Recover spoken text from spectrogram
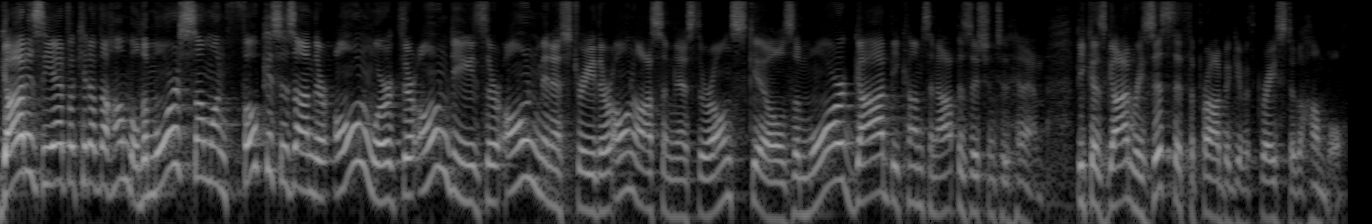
God is the advocate of the humble. The more someone focuses on their own work, their own deeds, their own ministry, their own awesomeness, their own skills, the more God becomes in opposition to him. Because God resisteth the proud but giveth grace to the humble.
